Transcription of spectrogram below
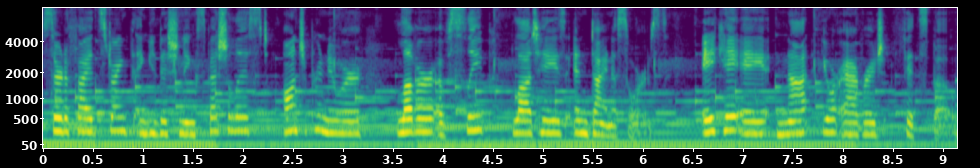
certified strength and conditioning specialist, entrepreneur, lover of sleep, lattes, and dinosaurs aka Not Your Average Fitspo,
